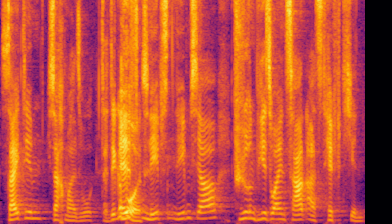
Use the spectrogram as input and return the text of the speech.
seit dem, ich sag mal so, Seit der Geburt. 11. Lebens Lebensjahr führen wir so ein Zahnarzthäftchen.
